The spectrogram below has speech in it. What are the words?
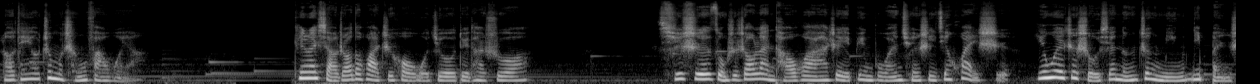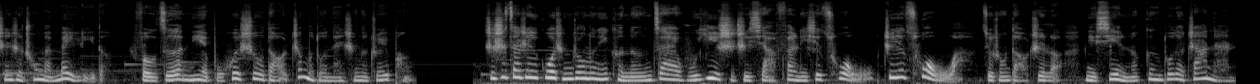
老天要这么惩罚我呀？”听了小昭的话之后，我就对他说：“其实总是招烂桃花，这也并不完全是一件坏事，因为这首先能证明你本身是充满魅力的，否则你也不会受到这么多男生的追捧。只是在这个过程中呢，你可能在无意识之下犯了一些错误，这些错误啊，最终导致了你吸引了更多的渣男，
